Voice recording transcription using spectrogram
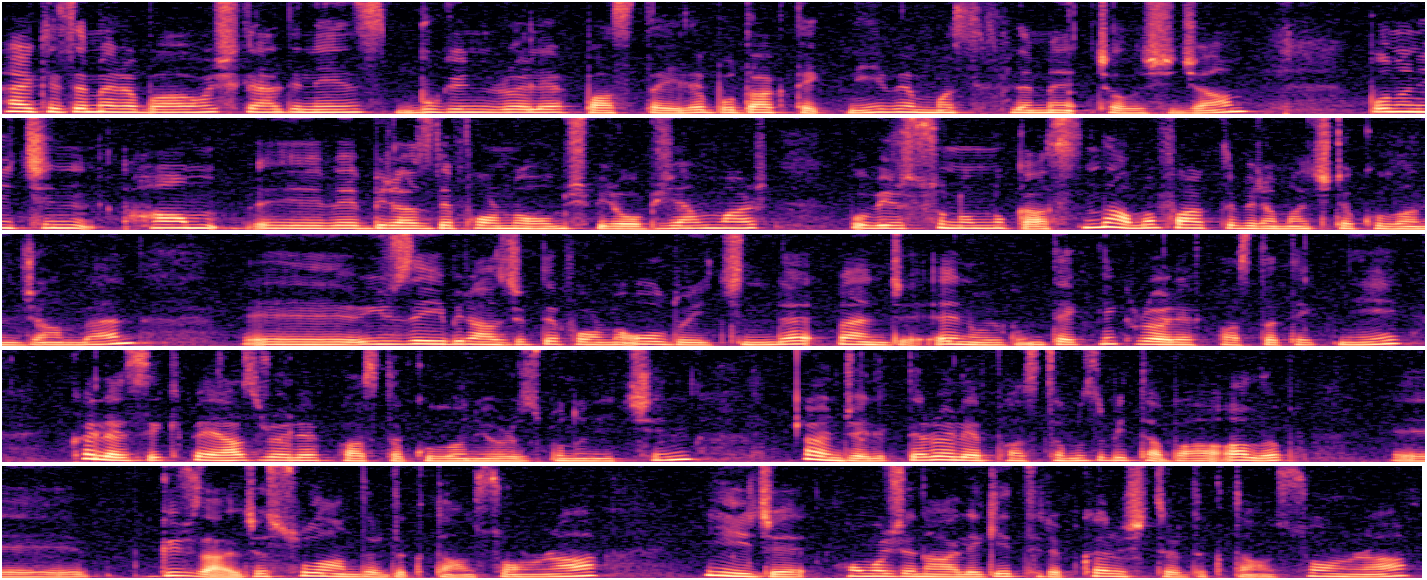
Herkese merhaba, hoş geldiniz. Bugün rölyef pasta ile budak tekniği ve masifleme çalışacağım. Bunun için ham e, ve biraz deforme olmuş bir objem var. Bu bir sunumluk aslında ama farklı bir amaçta kullanacağım ben. E, yüzeyi birazcık deforme olduğu için de bence en uygun teknik rölyef pasta tekniği. Klasik beyaz rölyef pasta kullanıyoruz bunun için. Öncelikle rölyef pastamızı bir tabağa alıp e, güzelce sulandırdıktan sonra iyice homojen hale getirip karıştırdıktan sonra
